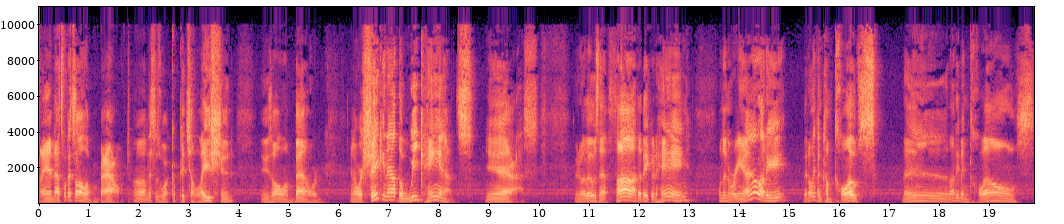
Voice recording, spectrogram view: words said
and that's what it's all about. Um, this is what capitulation is all about. We're, you know, we're shaking out the weak hands. Yes. You know, those that thought that they could hang, when in reality, they don't even come close. No, not even close.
